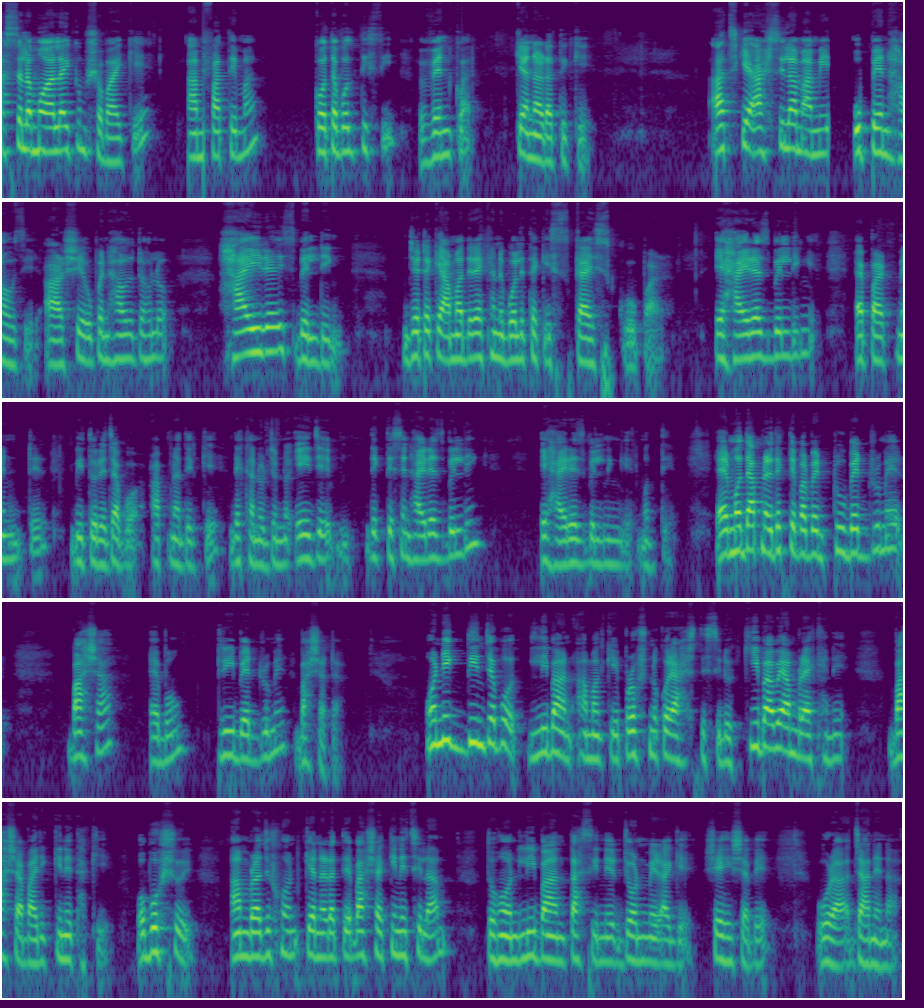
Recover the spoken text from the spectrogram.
আসসালামু আলাইকুম সবাইকে। আমি ফাতেমা। কথা বলতেছি ভ্যানকোয়ার ক্যানাডা থেকে। আজকে আসছিলাম আমি ওপেন হাউসে, আর সে ওপেন হাউসটা হলো হাই রাইজ বিল্ডিং, যেটাকে আমাদের এখানে বলে থাকি স্কাই স্কোপার এই হাই রাইজ বিল্ডিংয়ে অ্যাপার্টমেন্টের ভিতরে যাব আপনাদেরকে দেখানোর জন্য। এই যে দেখতেছেন হাই রাইজ বিল্ডিং, এই হাই রাইজ বিল্ডিংয়ের মধ্যে। এর মধ্যে আপনারা দেখতে পারবেন টু বেডরুমের বাসা এবং থ্রি বেডরুমের বাসাটা। অনেক দিন যাবৎ লিবান আমাকে প্রশ্ন করে আসতেছিল, কীভাবে আমরা এখানে বাসা বাড়ি কিনে থাকি? অবশ্যই আমরা যখন কানাডাতে বাসা কিনেছিলাম, তখন লিবান তাসিনের জন্মের আগে, সে হিসাবে ওরা জানে না।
